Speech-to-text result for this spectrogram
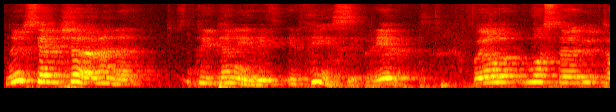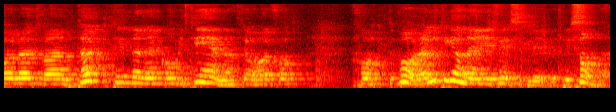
Nu ska vi, kära vänner, dyka ner i Efesierbrevet. Och jag måste uttala ett varmt tack till den här kommittén att jag har fått, fått vara lite grann i Efesierbrevet i sommar.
